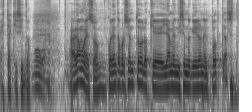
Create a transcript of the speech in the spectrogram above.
Está exquisito. Muy bueno. Hagamos eso. 40% los que llamen diciendo que vieron el podcast.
